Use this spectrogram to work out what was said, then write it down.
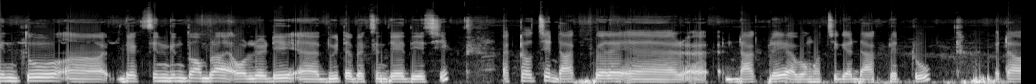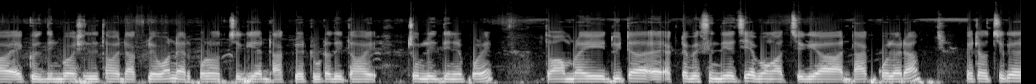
কিন্তু ভ্যাকসিন কিন্তু আমরা অলরেডি দুইটা ভ্যাকসিন দিয়ে দিয়েছি। একটা হচ্ছে ডাক প্লে ডাক প্লে এবং হচ্ছে গিয়ে ডাক প্লে টু এটা একুশ দিন বয়সে দিতে হয় ডাক প্লে ওয়ান এরপর হচ্ছে গিয়ে ডাক প্লে টুটা দিতে হয় চল্লিশ দিনের পরে। তো আমরা এই দুইটা একটা ভ্যাকসিন দিয়েছি এবং হচ্ছে গিয়া ডাক কলেরা এটা হচ্ছে গিয়ে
